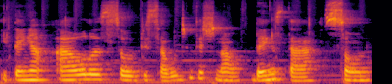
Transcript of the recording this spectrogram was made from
e tenha aulas sobre saúde intestinal, bem-estar, sono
